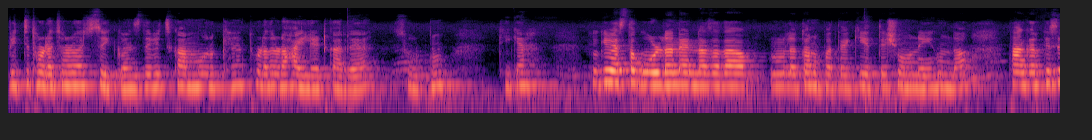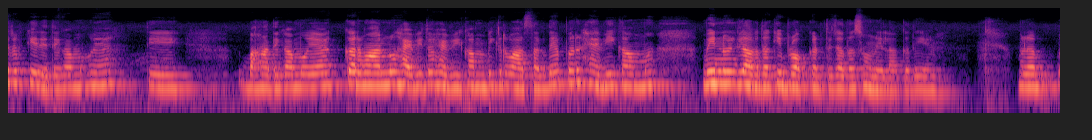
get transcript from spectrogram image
ਵਿੱਚ ਥੋੜਾ ਥੋੜਾ ਸੀਕੁਐਂਸ ਦੇ ਵਿੱਚ ਕੰਮ ਹੋ ਰੱਖਿਆ ਥੋੜਾ ਥੋੜਾ ਹਾਈਲਾਈਟ ਕਰ ਰਿਹਾ ਸੂਟ ਨੂੰ, ਠੀਕ ਹੈ। ਕਿਉਂਕਿ ਵੈਸੇ ਤਾਂ 골ਡਨ ਇੰਨਾ ਜ਼ਿਆਦਾ ਮਤਲਬ ਤੁਹਾਨੂੰ ਪਤਾ ਹੈ ਕਿ ਇੱਥੇ ਸ਼ੋ ਨਹੀਂ ਹੁੰਦਾ, ਤਾਂ ਕਰਕੇ ਸਿਰਫ ਘੇਰੇ ਤੇ ਕੰਮ ਹੋਇਆ ਹੈ ਤੇ ਬਾਹਾਂ ਤੇ ਕੰਮ ਹੋਇਆ ਹੈ। ਕਰਵਾਉਣ ਨੂੰ ਹੈਵੀ ਤੋਂ ਹੈਵੀ ਕੰਮ ਵੀ ਕਰਵਾ ਸਕਦੇ ਆ, ਪਰ ਹੈਵੀ ਕੰਮ ਮੈਨੂੰ ਨਹੀਂ ਲੱਗਦਾ ਕਿ ਬ੍ਰੋਕਰ ਤੇ ਜ਼ਿਆਦਾ ਸੋਹਣੇ ਲੱਗਦੇ ਆ। ਮਤਲਬ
